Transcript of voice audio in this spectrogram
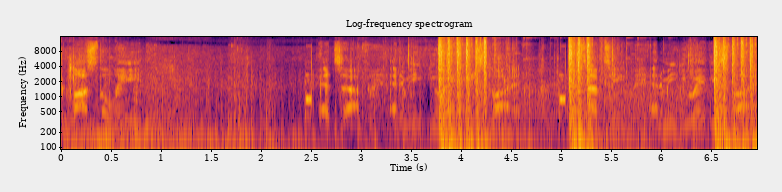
We lost the lead. Heads up. Enemy UAV spotted. Heads up, team. Enemy UAV spotted.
